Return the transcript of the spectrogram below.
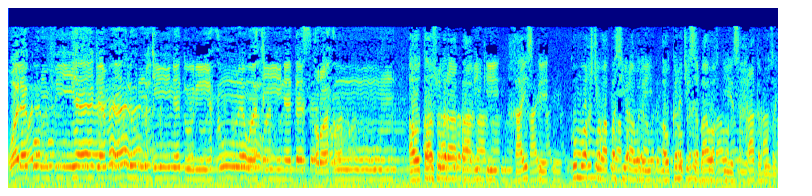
ولكم فيها جمال حين تريحون وحين تسرحون. او تاسو لرا پاغي کې خایس ته کوم وخت چې واپس راولي او کله چې سبا وخت یې صحرا ته بوزي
